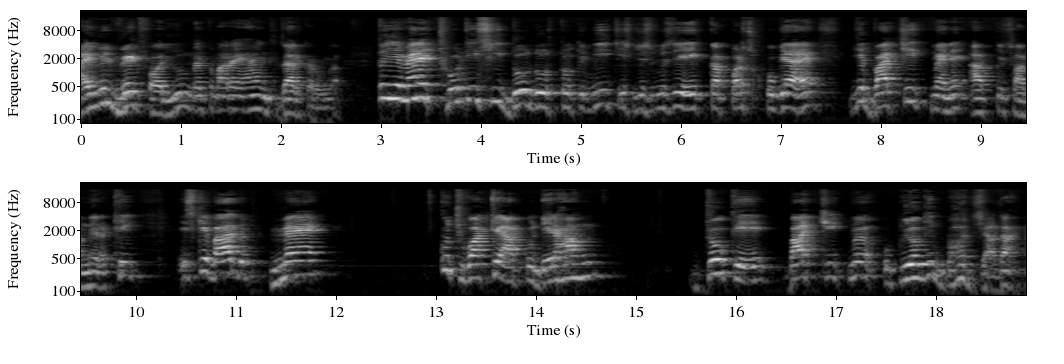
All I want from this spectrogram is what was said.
I will wait for you मैं तुम्हारा यहाँ इंतज़ार करूँगा। तो ये मैंने छोटी सी दो दोस्तों के बीच इस जिसमें से एक का पर्स खो गया है। ये बातचीत मैंने आपके सामने रखी। इसके बाद मैं कुछ वाक्य आपको दे रहा हूँ, जो कि बातचीत में उपयोगी बहुत ज़्यादा है।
